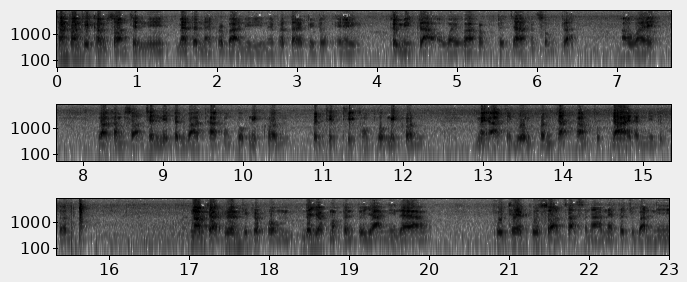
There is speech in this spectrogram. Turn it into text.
ทั้งๆทที่คำสอนเช่นนี้ แม้แต่ในพระบาลีในพระไตรปิฎกเอง ก็มีกล่าวเอาไว้ว่าพระพุทธเจ้าท่านทรงตรัสเอาไว้ ว่าคำสอนเช่นนี้เป็นวาทะของพวกนิครนเป็นทิฏฐิของพวกนิครนไม่อาจจะล่วงพ้นจากความทุกข์ได้ดังนี้เป็นต้น นอกจากเรื่องที่กระผมได้ยกมาเป็นตัวอย่างนี้แล้ว ผู้เทศผู้สอนศาสนาในปัจจุบันนี้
